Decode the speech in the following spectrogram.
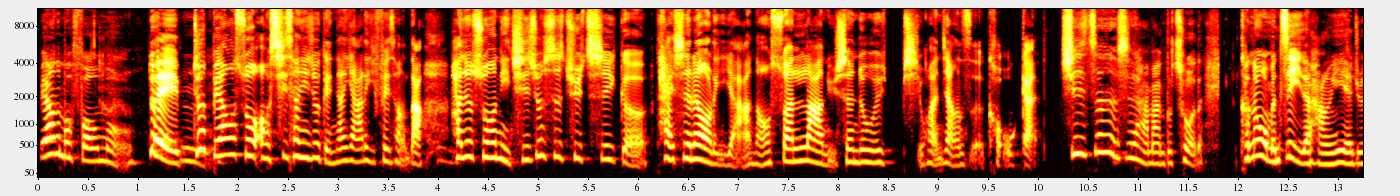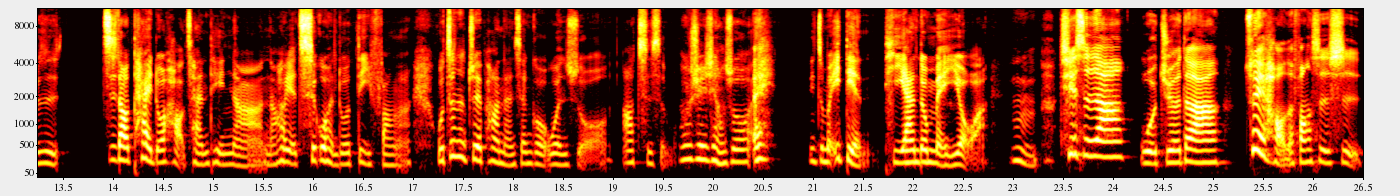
不要那么 formal，对，嗯、就不要说哦，西餐厅就给人家压力非常大。嗯、他就说，你其实就是去吃一个泰式料理呀、啊，然后酸辣，女生就会喜欢这样子的口感。其实真的是还蛮不错的。可能我们自己的行业就是知道太多好餐厅啊，然后也吃过很多地方啊。我真的最怕男生跟我问说要吃什么，我就想说，哎、欸，你怎么一点提案都没有啊？嗯，其实啊，我觉得啊，最好的方式是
